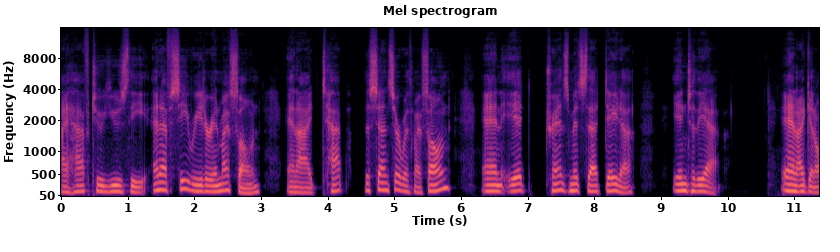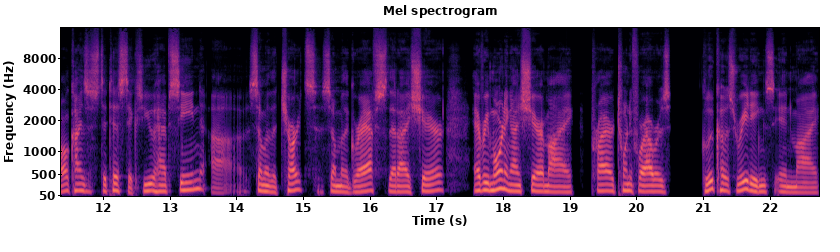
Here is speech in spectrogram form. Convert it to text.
I have to use the NFC reader in my phone, and I tap the sensor with my phone, and it transmits that data into the app. And I get all kinds of statistics. You have seen uh, some of the charts, some of the graphs that I share. Every morning, I share my prior 24 hours glucose readings in my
